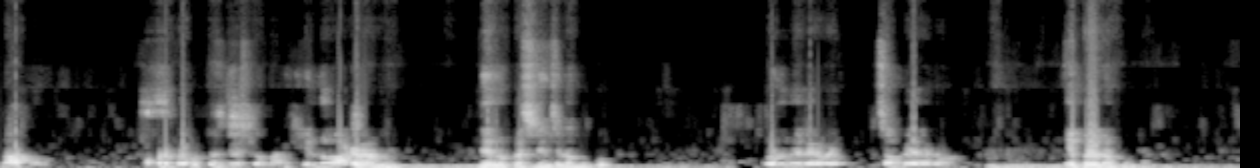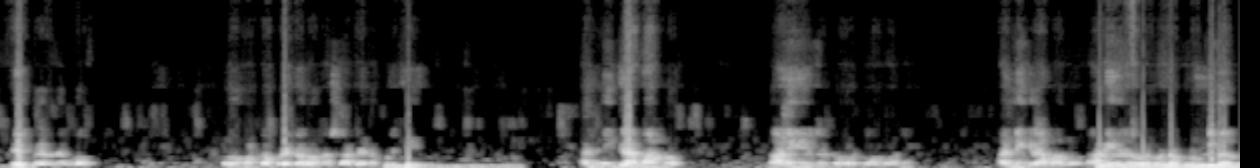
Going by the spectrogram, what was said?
నాకు అప్పటి ప్రభుత్వం చేస్తున్న ఎన్నో ఆగడాన్ని నేను ప్రశ్నించినందుకు రెండు వేల ఇరవై సంవే రకం ఏప్రిల్ అనుకుంటాను ఏప్రిల్ నెలలో ఒక అప్పుడే కరోనా స్టార్ట్ అయినప్పటికీ అన్ని గ్రామాల్లో నా నియోజకవర్గంలోని అన్ని గ్రామాల్లో. నా నియోజకవర్గం అప్పుడు ఉంది కాదు.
